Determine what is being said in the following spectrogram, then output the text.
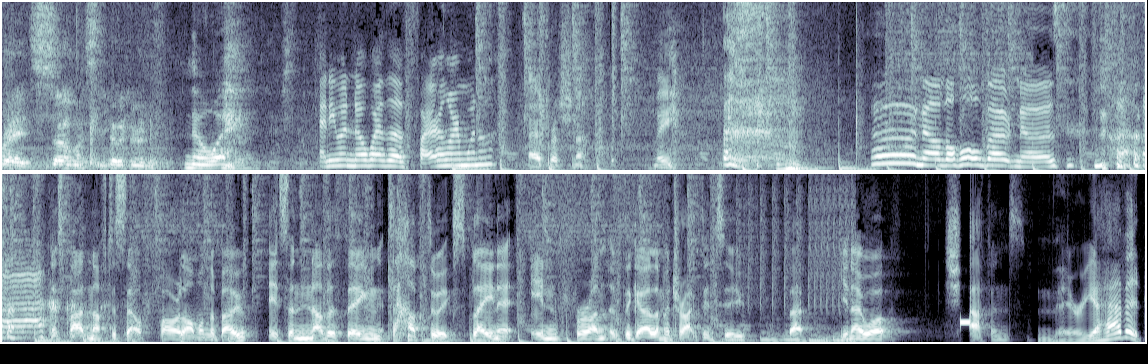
Sprayed so much deodorant. No way. Anyone know where the fire alarm went off? Air freshener. Me. Oh, now the whole boat knows. It's bad enough to set off a fire alarm on the boat. It's another thing to have to explain it in front of the girl I'm attracted to. But you know what? Shit happens. There you have it.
